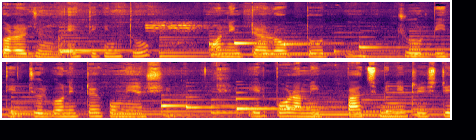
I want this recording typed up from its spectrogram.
করার জন্য। এতে কিন্তু অনেকটা রক্ত, চর্বি, তেল চর্বি অনেকটা কমে আসে। এরপর আমি পাঁচ মিনিট রেস্টে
